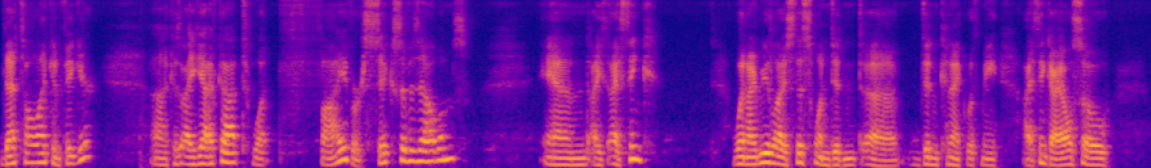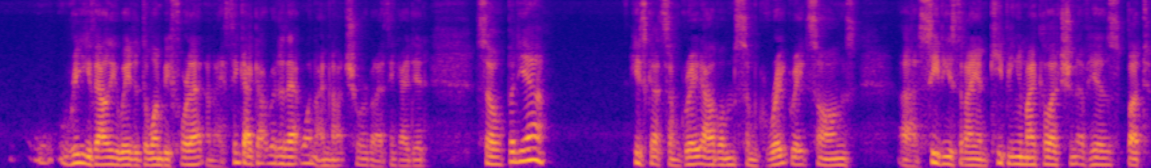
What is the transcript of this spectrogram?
That's all I can figure. Because uh, I've got, what, five or six of his albums? And I, I think when I realized this one didn't uh, didn't connect with me, I think I also reevaluated the one before that, and I think I got rid of that one. I'm not sure, but I think I did. So, but yeah, he's got some great albums, some great, great songs uh, CDs that I am keeping in my collection of his, but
